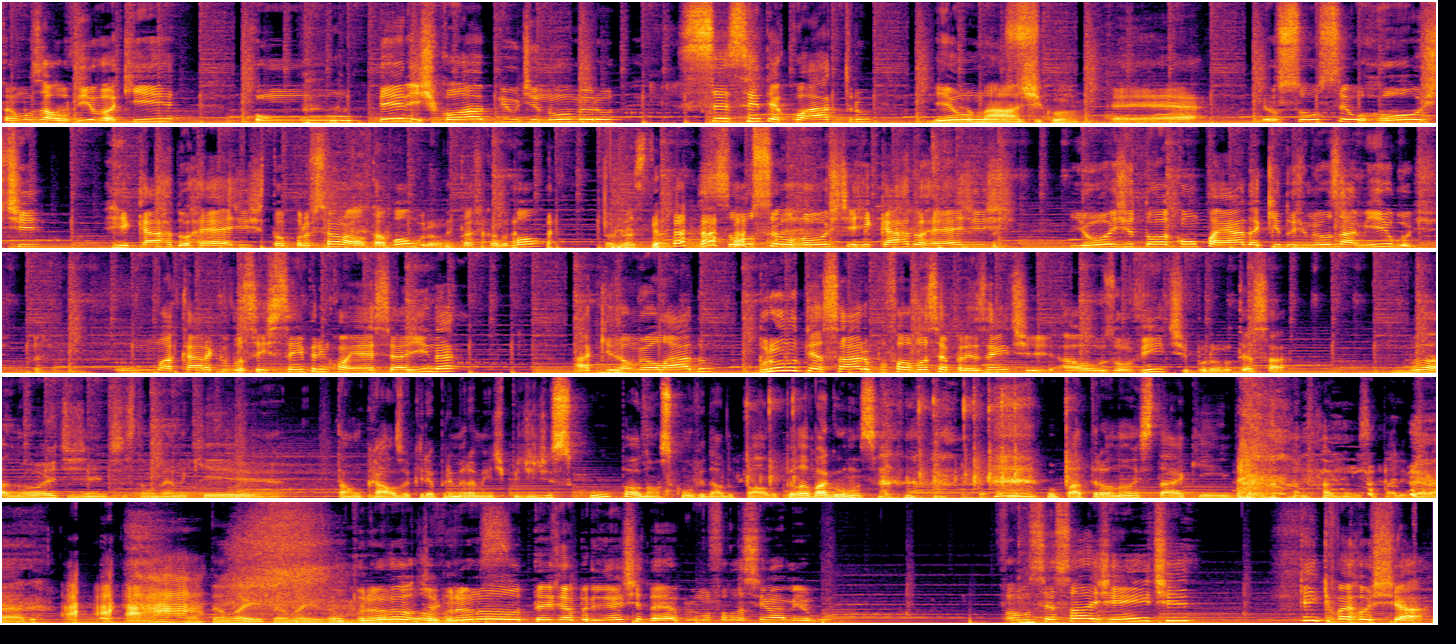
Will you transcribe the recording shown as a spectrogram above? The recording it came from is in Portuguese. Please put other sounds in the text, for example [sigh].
Estamos ao vivo aqui com o periscópio de número 64. Eu mágico. É. Eu sou o seu host, Ricardo Regis. Tô profissional, tá bom, Bruno? Tá ficando bom? [laughs] tô gostando. Sou o seu host, Ricardo Regis. E hoje tô acompanhado aqui dos meus amigos. Uma cara que vocês sempre conhecem aí, né? Aqui ao meu lado, Bruno Tessaro, por favor, se apresente aos ouvintes, Bruno Tessaro. Boa noite, gente. Vocês estão vendo que tá um caos. Eu queria primeiramente pedir desculpa ao nosso convidado Paulo pela bagunça. [laughs] o patrão não está aqui, então a bagunça tá liberada. Então, tamo aí, tamo aí. Vamos o Bruno, o Bruno teve a brilhante ideia. O Bruno falou assim: amigo, vamos ser só a gente. Quem que vai roxear?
